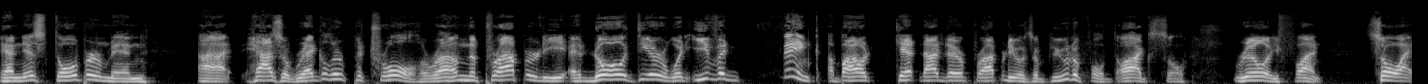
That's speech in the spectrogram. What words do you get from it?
and this Doberman uh, has a regular patrol around the property, and no deer would even think about getting on their property. It was a beautiful dog, so really fun. So, uh,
